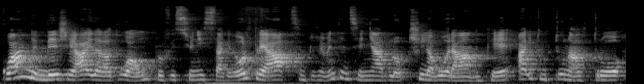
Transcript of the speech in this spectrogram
quando invece hai dalla tua un professionista che oltre a semplicemente insegnarlo ci lavora anche, hai tutto un altro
